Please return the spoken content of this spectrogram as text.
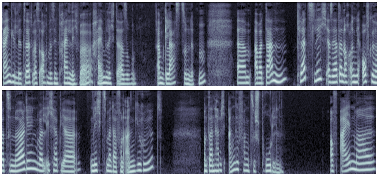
reingelittert, was auch ein bisschen peinlich war, heimlich da so am Glas zu nippen. Ähm, aber dann plötzlich, also er hat dann auch irgendwie aufgehört zu nörgeln, weil ich habe ja nichts mehr davon angerührt. Und dann habe ich angefangen zu sprudeln. Auf einmal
